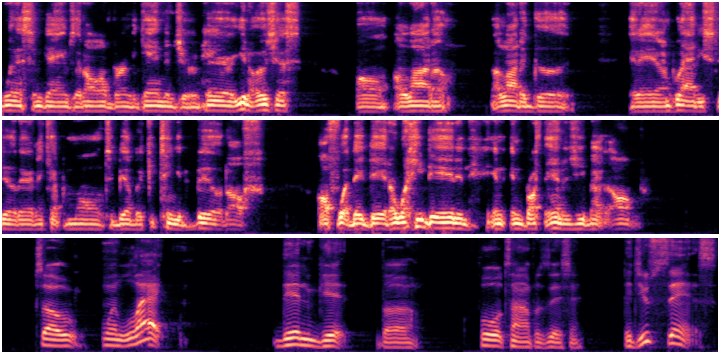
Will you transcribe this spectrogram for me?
winning some games at Auburn, the game in Jordan Hare. You know, it was just um, a lot of a lot of good. And I'm glad he's still there and they kept him on to be able to continue to build off off what they did or what he did and, and, and brought the energy back to Auburn. So when Lack didn't get the full time position, did you sense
